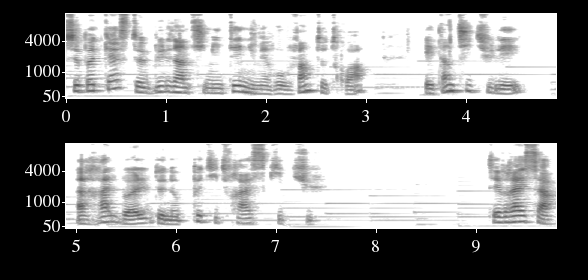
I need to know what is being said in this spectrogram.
Ce podcast Bulle d'intimité numéro 23 est intitulé Ras-le-bol de nos petites phrases qui tuent. C'est vrai ça.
